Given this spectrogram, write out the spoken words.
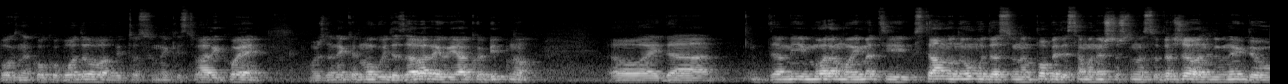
bog zna koliko bodova, ali to su neke stvari koje možda nekad mogu i da zavaraju, jako je bitno ovaj, da, da mi moramo imati stalno na umu da su nam pobede samo nešto što nas održava negde u,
